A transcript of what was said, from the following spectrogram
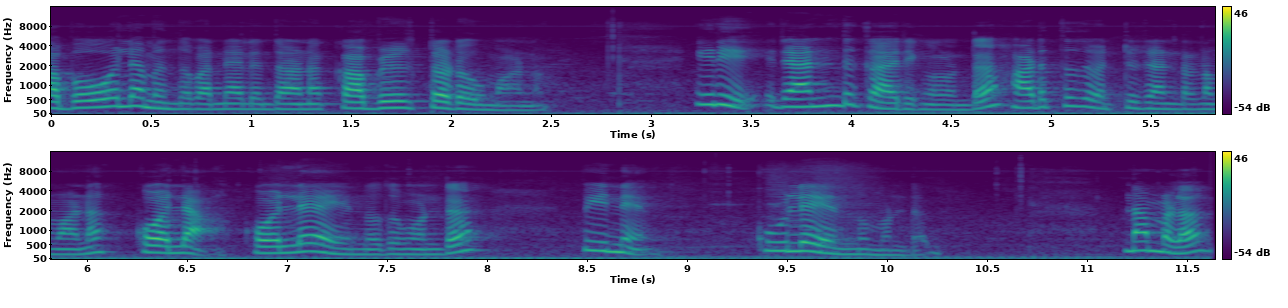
കപോലം എന്ന് പറഞ്ഞാൽ എന്താണ്? കവിൾത്തടവുമാണ്. ഇനി രണ്ട് കാര്യങ്ങളുണ്ട്. അടുത്തത് മറ്റു രണ്ടെണ്ണമാണ്. കൊല. കൊല എന്നതുമുണ്ട്. പിന്നെ കുല എന്നുമുണ്ട്. നമ്മൾ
